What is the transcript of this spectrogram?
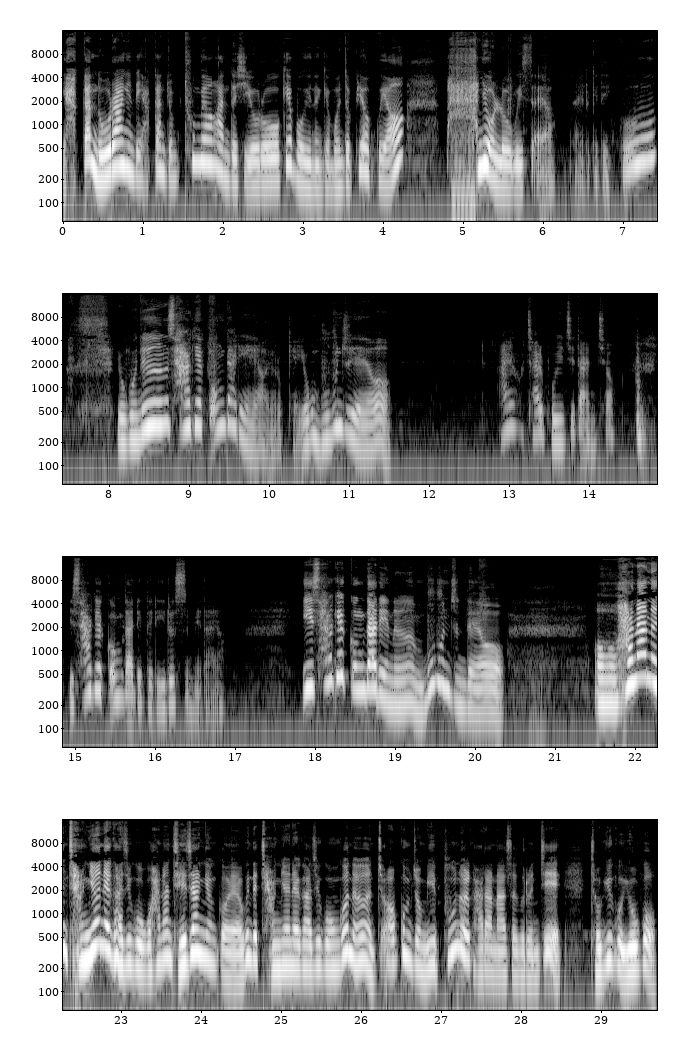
약간 노랑인데 약간 좀 투명한 듯이 이렇게 보이는 게 먼저 피었고요. 많이 올라오고 있어요. 자, 이렇게 돼 있고 요거는 사계 꽁다리예요. 이렇게. 요건 묵은주예요. 아유, 잘 보이지도 않죠. 이 사계 꽁다리들이 이렇습니다요. 이 사계 꽁다리는 묵은주인데요. 어, 하나는 작년에 가지고 오고 하나는 재작년 거예요. 근데 작년에 가지고 온 거는 조금 좀 이 분을 갈아놔서 그런지 저기고 요거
